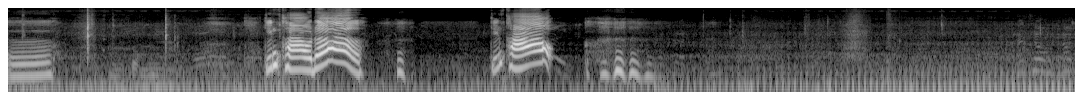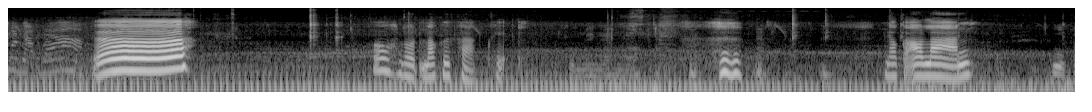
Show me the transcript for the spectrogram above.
เออ กินข้าวเด้อ กินข้าวเออ โอ้รถเราคือขากเถอะผมไม่งั้นเนาะเราก็เอาหลาน ลูกไป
